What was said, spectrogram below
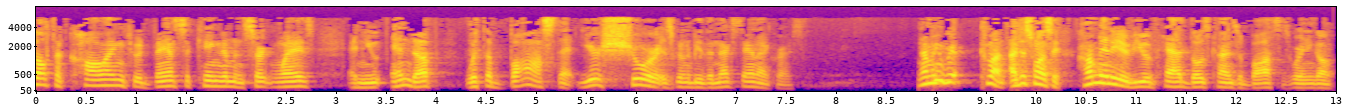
felt a calling to advance the kingdom in certain ways and you end up with a boss that you're sure is going to be the next Antichrist? I mean, come on. I just want to say, how many of you have had those kinds of bosses where you go,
